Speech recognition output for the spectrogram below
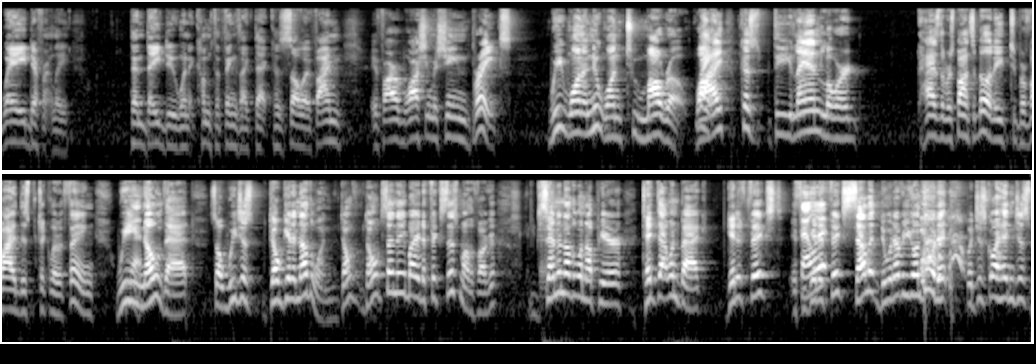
way differently than they do when it comes to things like that. Because so if I'm if our washing machine breaks, we want a new one tomorrow. Why? Right. Because the landlord has the responsibility to provide this particular thing. We Yes. know that, so we just go get another one. Don't don't send anybody to fix this motherfucker. Send another one up here. Take that one back. Get it fixed. If Sell you get it? it. fixed, sell it. Do whatever you're gonna do with it. But just go ahead and just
